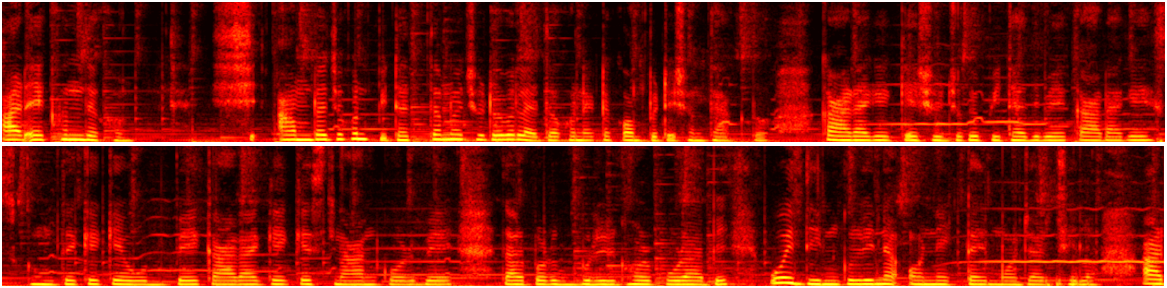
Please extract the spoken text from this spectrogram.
আর এখন দেখো আমরা যখন পিঠা দিতাম না ছোটোবেলায়, তখন একটা কম্পিটিশন থাকতো। কার আগে কে সূর্যকে পিঠা দিবে, কার আগে ঘুম থেকে কে উঠবে, কার আগে কে স্নান করবে, তারপর বুড়ির ঘর পোড়াবে, ওই দিনগুলি না অনেকটাই মজার ছিল। আর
